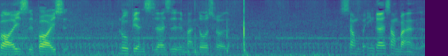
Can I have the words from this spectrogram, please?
不好意思，不好意思，路边实在是蛮多车的，上班应该上班的人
